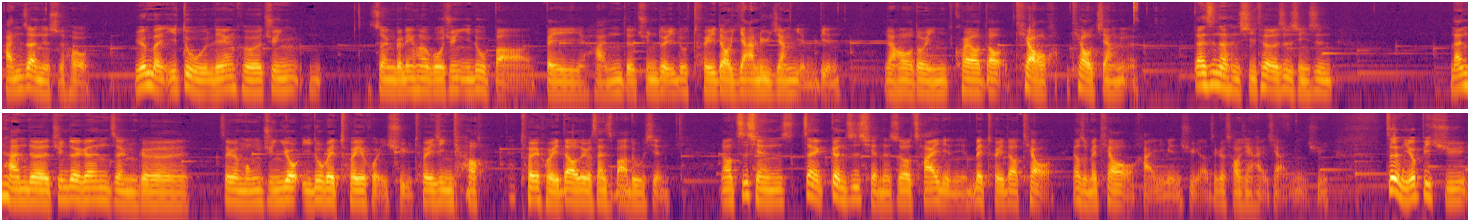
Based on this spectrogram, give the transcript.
韩战的时候，原本一度联合军整个联合国军一路把北韩的军队一路推到鸭绿江沿边，然后都已经快要到跳跳江了。但是呢，很奇特的事情是，南韩的军队跟整个这个盟军又一路被推回去，推进到推回到这个三十八度线。然后之前在更之前的时候，差一点点被推到跳要准备跳海里面去啊，这个朝鲜海峡里面去。这个你就必须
